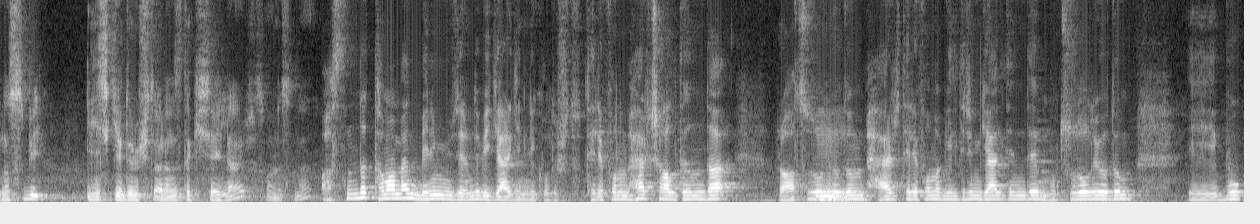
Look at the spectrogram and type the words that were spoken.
nasıl bir ilişkiye dönüştü aranızdaki şeyler sonrasında? Aslında tamamen benim üzerimde bir gerginlik oluştu. Telefonum her çaldığında rahatsız oluyordum. Her telefonuma bildirim geldiğinde mutsuz oluyordum. Ee, bu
